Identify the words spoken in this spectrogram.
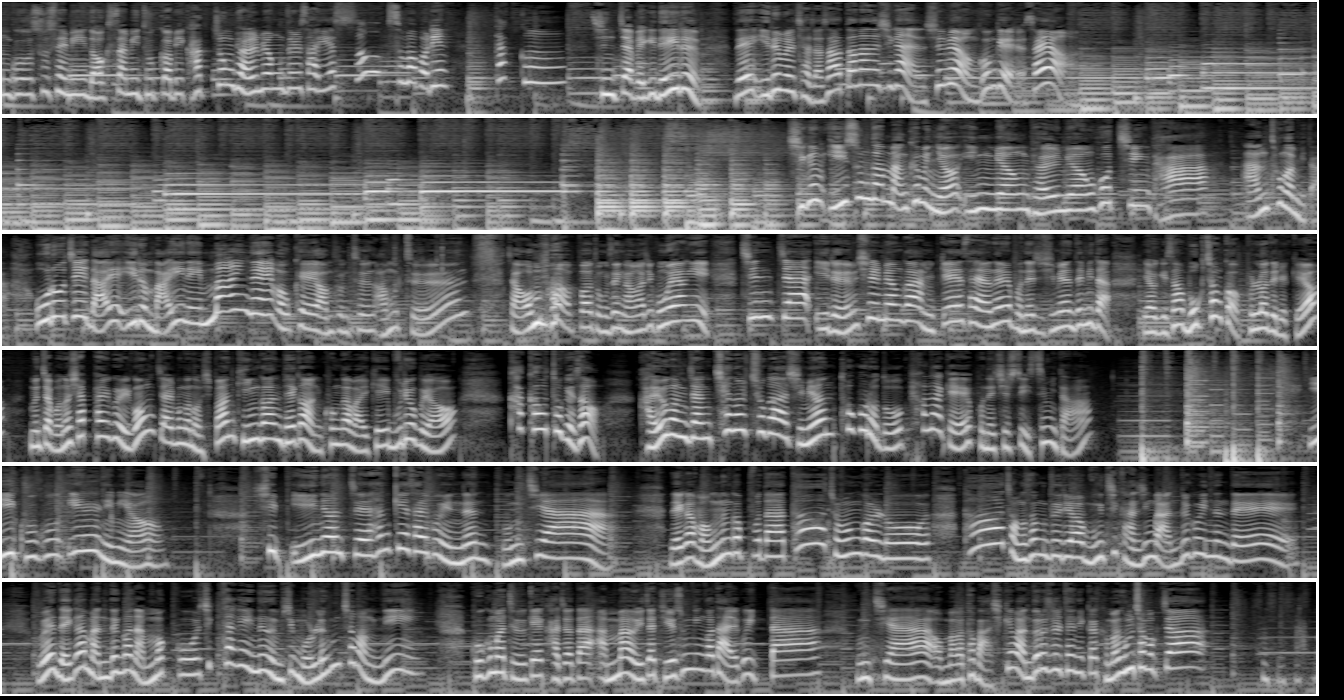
짱구, 수세미, 넉삼이, 두꺼비 각종 별명들 사이에 쏙 숨어버린 까꿍. 진짜 맥이 내 이름 내 이름을 찾아서 떠나는 시간 실명 공개 사연. 지금 이 순간만큼은요, 익명, 별명, 호칭 다 안 통합니다. 오로지 나의 이름, my name, my name. 오케이, 아무튼, 아무튼. 자, 엄마, 아빠, 동생, 강아지, 고양이, 진짜 이름, 실명과 함께 사연을 보내주시면 됩니다. 여기서 목청껏 불러드릴게요. 문자번호 샵8910, 짧은 건 50원, 긴 건 100원, 콩과 마이케이 무료고요 카카오톡에서 가요광장 채널 추가하시면 톡으로도 편하게 보내실 수 있습니다. 2991님이요. 12년째 함께 살고 있는 뭉치야. 내가 먹는 것보다 더 좋은 걸로 더 정성 들여 뭉치 간식 만들고 있는데 왜 내가 만든 건 안 먹고 식탁에 있는 음식 몰래 훔쳐 먹니? 고구마 두 개 가져다 안마 의자 뒤에 숨긴 거 다 알고 있다. 뭉치야, 엄마가 더 맛있게 만들어줄 테니까 그만 훔쳐 먹자.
